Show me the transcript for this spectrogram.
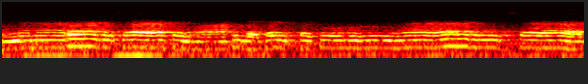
إنما أراد ساعة واحدة تكون فيها هذه الساعات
